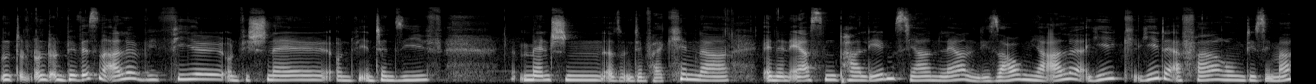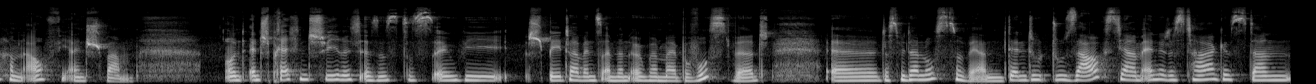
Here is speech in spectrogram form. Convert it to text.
und, und, und wir wissen alle, wie viel und wie schnell und wie intensiv Menschen, also in dem Fall Kinder, in den ersten paar Lebensjahren lernen. Die saugen ja alle jede Erfahrung, die sie machen, auf wie ein Schwamm. Und entsprechend schwierig ist es, das irgendwie später, wenn es einem dann irgendwann mal bewusst wird, äh, das wieder loszuwerden. Denn du, du saugst ja am Ende des Tages dann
